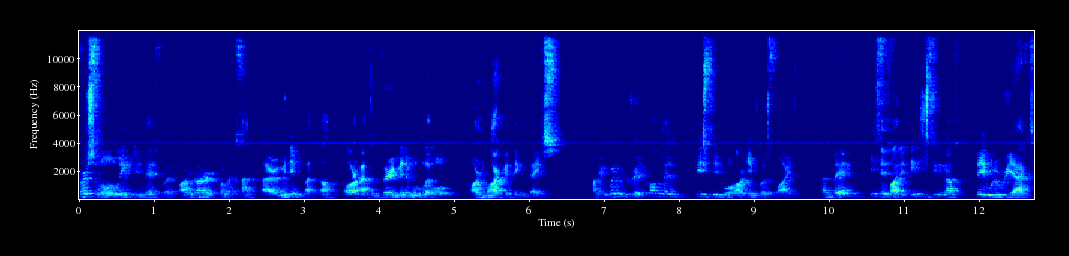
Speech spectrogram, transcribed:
personal LinkedIn network, our direct contacts at, at, at, are at a very minimum level our marketing base. I mean, when we create content, these people are influenced by it. And then, if they find it interesting enough, they will react,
